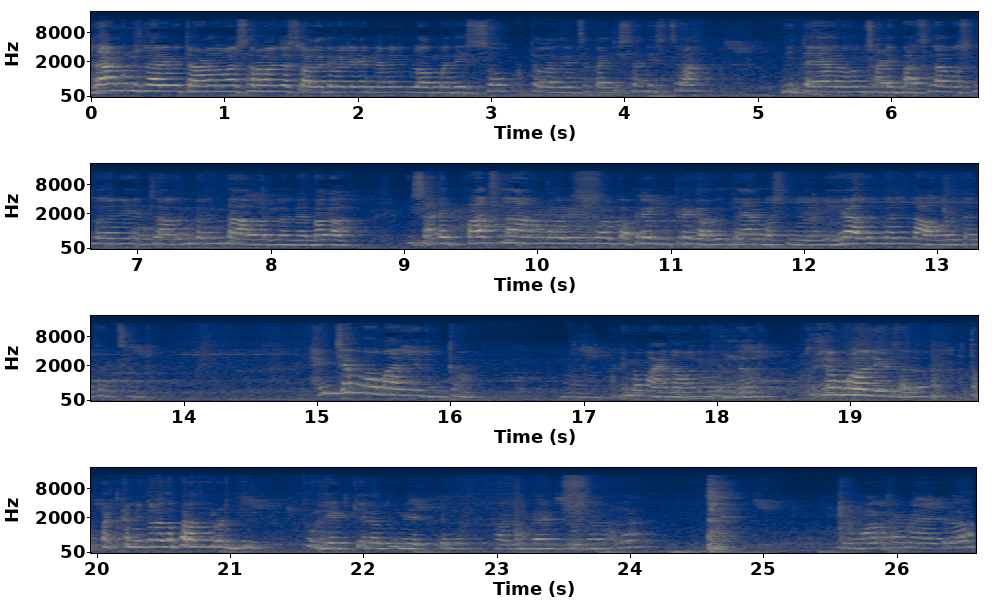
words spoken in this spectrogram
रामकृष्ण अरे मित्रांनो तुम्हाला सर्वांचं स्वागत आहे माझ्याकडे नवीन ब्लॉगमध्ये. सो आता वाजले सकाळचे साडेसहा. मी तयार होऊन साडेपाचला बसलो आणि यांचं अजूनपर्यंत आवरलं नाही बघा मी साडेपाचला अंगोरी कपडे बिपडे घालून तयार बसलो आणि हे अजूनपर्यंत आवडतातच ह्यांच्यामुळं मला लेट होतं. आणि मग माझ्या नावाने बोलतात तुझ्यामुळं लेट झालं. आता पटकन मी तुला आता परत ओरडते. तू लेट केलं तू लेट केलं. माझी बॅग घेऊ मला तुम्हाला काय ऐकलं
